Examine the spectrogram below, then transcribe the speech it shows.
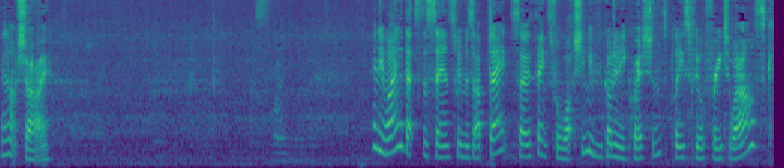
they're not shy. Anyway, that's the Sand Swimmers update. So thanks for watching. If you've got any questions, please feel free to ask.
